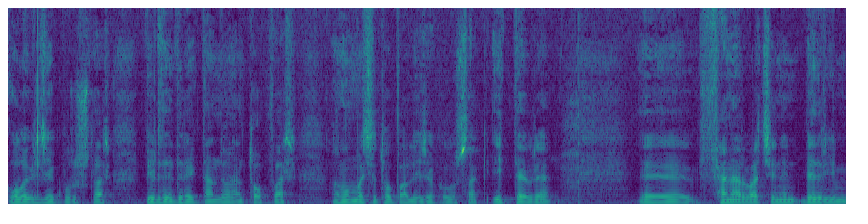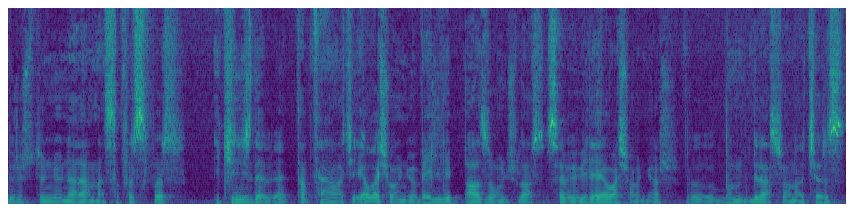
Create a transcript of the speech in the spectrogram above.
olabilecek vuruşlar. Bir de direkten dönen top var. Ama maçı toparlayacak olursak ilk devre e, Fenerbahçe'nin belirgin bir üstünlüğüne rağmen 0-0. İkinci devre tabii Fenerbahçe yavaş oynuyor. Belli bazı oyuncular sebebiyle yavaş oynuyor. E, bunu biraz sonra açarız.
